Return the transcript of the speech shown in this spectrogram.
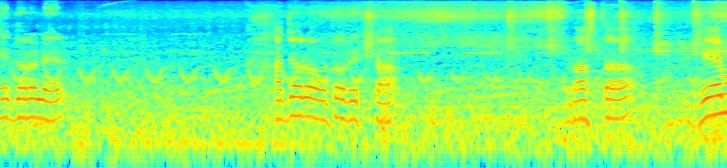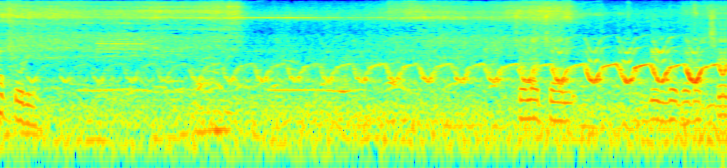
এই ধরনের হাজারো অটো রিক্সা রাস্তা জ্যাম করে চলাচল বিঘ্ন ঘটাচ্ছে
